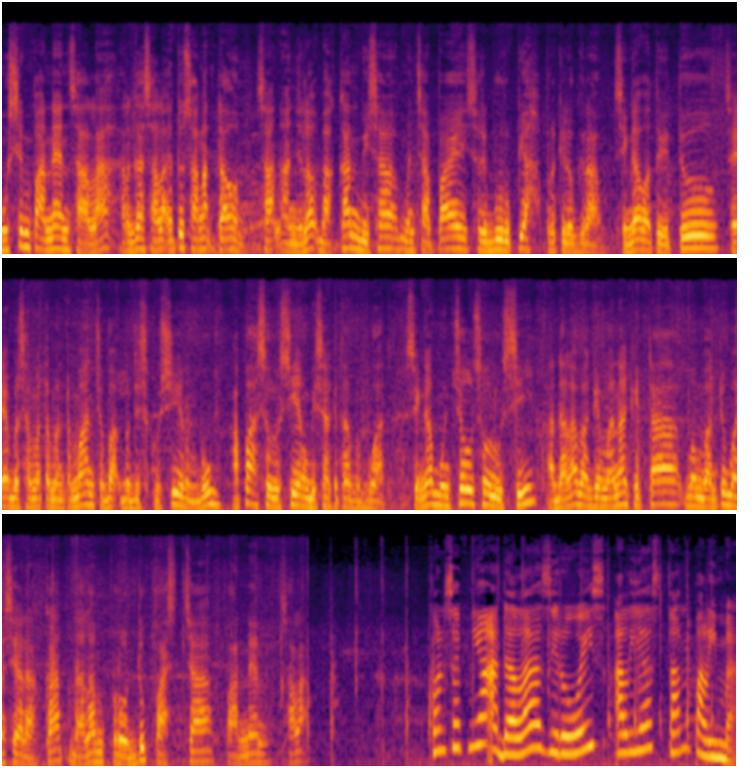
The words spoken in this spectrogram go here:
musim panen salak, harga salak itu sangat down, sangat anjlok, bahkan bisa mencapai Rp1.000 per kilogram. Sehingga waktu itu saya bersama teman-teman coba berdiskusi rembung, apa solusi yang bisa kita berbuat. Sehingga muncul solusi adalah bagaimana kita membantu masyarakat dalam produk pasca panen salak. Konsepnya adalah zero waste alias tanpa limbah.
